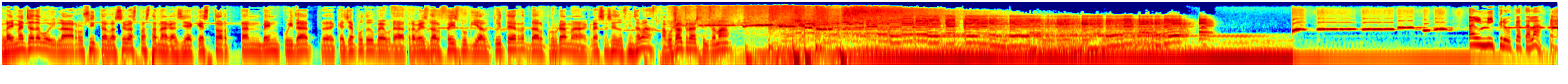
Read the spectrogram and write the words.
La imatge d'avui, la Rosita, les seves pastanagues i aquest tort tan ben cuidat eh, que ja podeu veure a través del Facebook i el Twitter del programa. Gràcies, Edu. Fins demà. A vosaltres, fins demà. El microcatalà.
